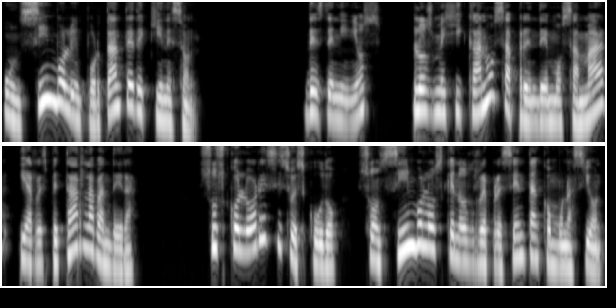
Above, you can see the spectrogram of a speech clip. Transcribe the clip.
un símbolo importante de quienes son. Desde niños, Los mexicanos aprendemos a amar y a respetar la bandera. Sus colores y su escudo son símbolos que nos representan como nación,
